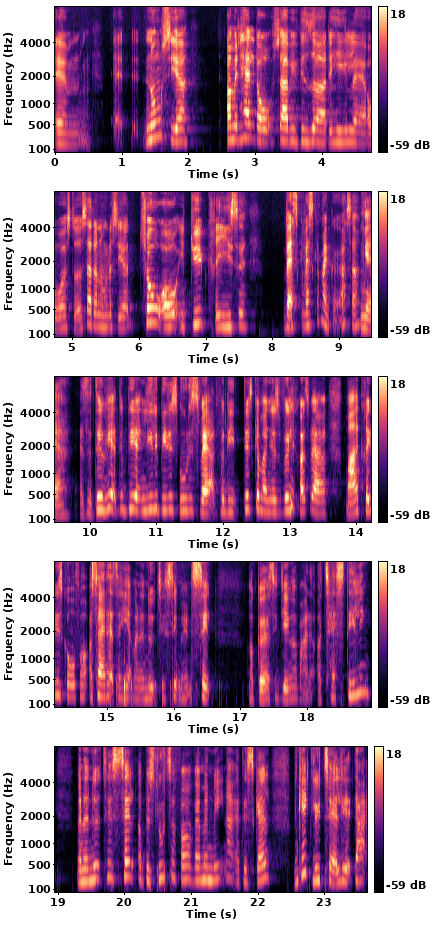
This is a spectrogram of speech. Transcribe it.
øhm, at nogen siger, om et halvt år, så er vi videre, og det hele er overstået. Så er der nogen, der siger, to år i dyb krise. Hvad skal, hvad skal man gøre så? Ja, altså det er jo her, det bliver en lille bitte smule svært, fordi det skal man jo selvfølgelig også være meget kritisk overfor. Og så er det altså her, man er nødt til simpelthen selv at gøre sit hjemmearbejde og tage stilling. Man er nødt til selv at beslutte sig for, hvad man mener, at det skal. Man kan ikke lytte til alle de der.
